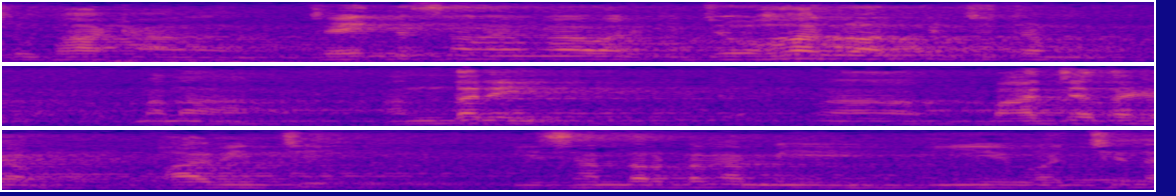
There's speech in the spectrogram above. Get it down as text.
శుభాకాంక్షలు జయంతి సందర్భంగా వారికి జోహార్లు అర్పించటం మన అందరి బాధ్యతగా భావించి ఈ సందర్భంగా మీ ఈ వచ్చిన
